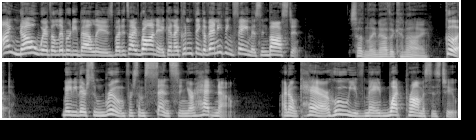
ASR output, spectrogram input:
I know where the Liberty Bell is, but it's ironic, and I couldn't think of anything famous in Boston. Suddenly, neither can I. Good. Maybe there's some room for some sense in your head now. I don't care who you've made what promises to.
